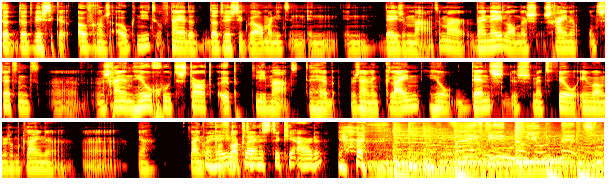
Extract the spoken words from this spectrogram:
dat, dat wist ik overigens ook niet. Of nou ja, dat, dat wist ik wel, maar niet in, in, in deze mate. Maar wij Nederlanders schijnen ontzettend, eh, we schijnen een heel goed start-up klimaat te hebben. We zijn een klein, heel dens, dus met veel inwoners op een kleine, eh ja, kleine Op een hele kleine stukje aarde. 15 miljoen mensen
